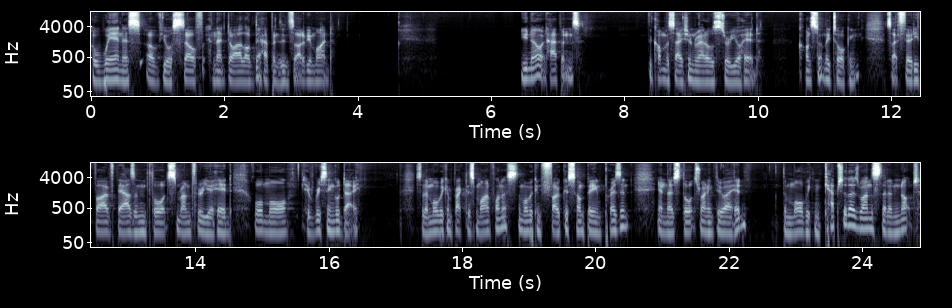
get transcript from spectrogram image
awareness of yourself and that dialogue that happens inside of your mind you know it happens the conversation rattles through your head constantly talking. So 35,000 thoughts run through your head or more every single day. So the more we can practice mindfulness, the more we can focus on being present and those thoughts running through our head, the more we can capture those ones that are not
